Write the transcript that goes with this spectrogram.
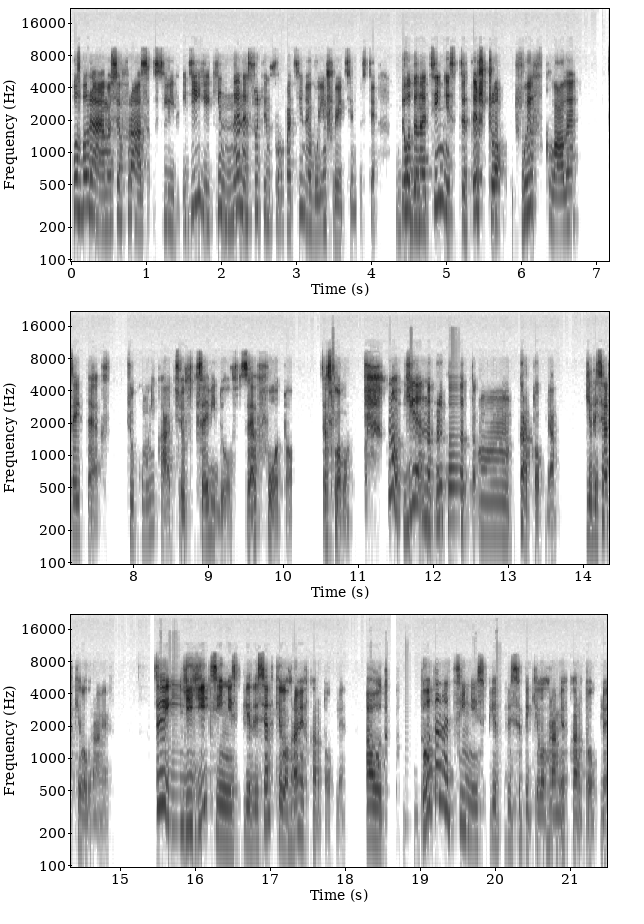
Позбавляємося фраз, слів і дій, які не несуть інформаційної або іншої цінності. Додана цінність це те, що ви вклали цей текст, цю комунікацію, в це відео, в це фото, це слово. Ну, є, наприклад, картопля 50 кілограмів. Це її цінність 50 кілограмів картоплі. А от додана цінність 50 кілограмів картоплі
